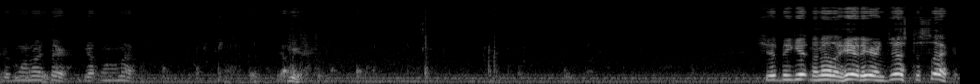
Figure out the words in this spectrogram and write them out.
There's one right there. Got one on that one. Yeah. Here. Should be getting another hit here in just a second.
